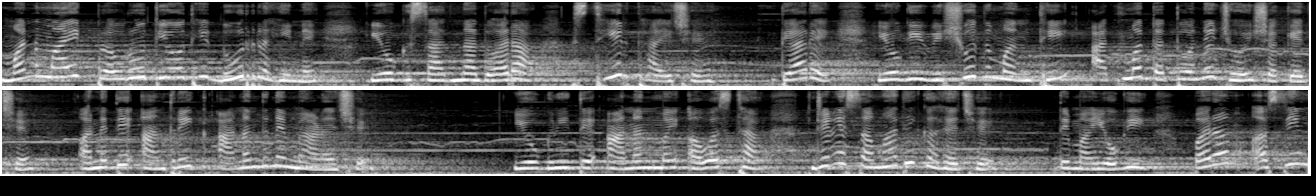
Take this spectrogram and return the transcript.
મનમાયિક પ્રવૃત્તિઓથી દૂર રહીને યોગ સાધના દ્વારા સ્થિર થાય છે, ત્યારે યોગી વિશુદ્ધ મનથી આત્મતત્વને જોઈ શકે છે અને તે આંતરિક આનંદને માણે છે. યોગની તે આનંદમય અવસ્થા જેને સમાધિ કહે છે, તેમાં યોગી પરમ અસીમ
